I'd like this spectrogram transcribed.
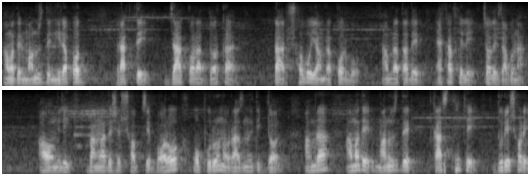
আমাদের মানুষদের নিরাপদ রাখতে যা করার দরকার, তার সবই আমরা করব। আমরা তাদের একা ফেলে চলে যাব না। আওয়ামী লীগ বাংলাদেশের সবচেয়ে বড় ও পুরনো রাজনৈতিক দল। আমরা আমাদের মানুষদের কাছ থেকে দূরে সরে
